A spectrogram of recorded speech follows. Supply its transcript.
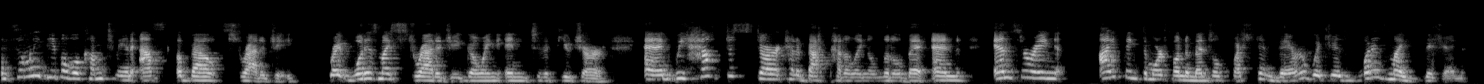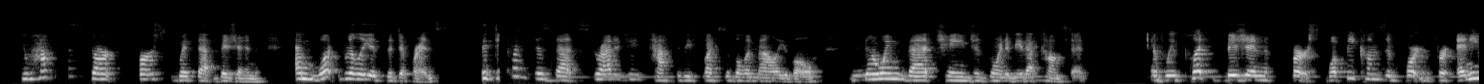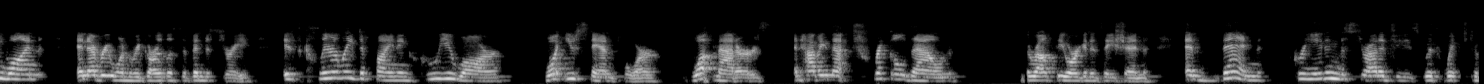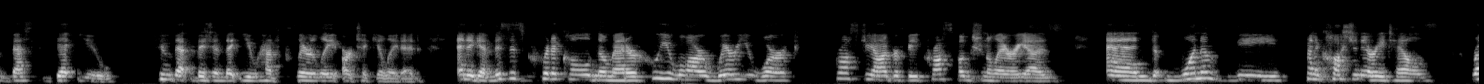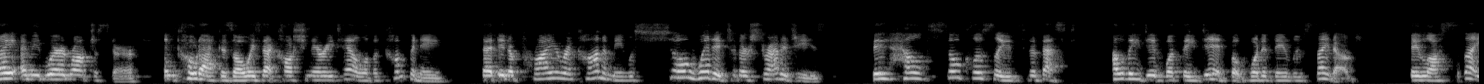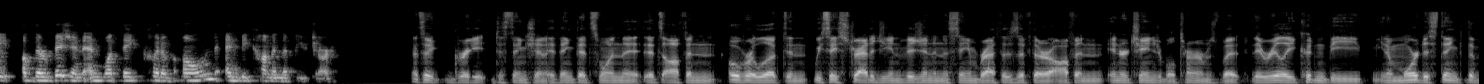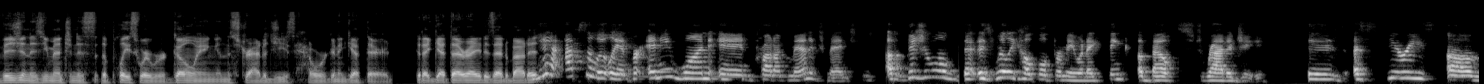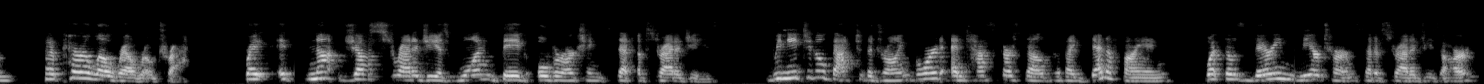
And so many people will come to me and ask about strategy, right? What is my strategy going into the future? And we have to start kind of backpedaling a little bit and answering, I think, the more fundamental question there, which is what is my vision? You have to start first with that vision. And what really is the difference? The difference is that strategies have to be flexible and malleable, knowing that change is going to be that constant if we put vision first, what becomes important for anyone and everyone, regardless of industry, is clearly defining who you are, what you stand for, what matters, and having that trickle down throughout the organization. And then creating the strategies with which to best get you to that vision that you have clearly articulated. And again, this is critical no matter who you are, where you work, cross geography, cross functional areas. And one of the kind of cautionary tales, right? I mean, we're in Rochester, and Kodak is always that cautionary tale of a company that in a prior economy was so wedded to their strategies. They held so closely to the best how they did what they did, but what did they lose sight of? They lost sight of their vision and what they could have owned and become in the future. That's a great distinction. I think that's one that it's often overlooked. And we say strategy and vision in the same breath as if they're often interchangeable terms, but they really couldn't be, you know, more distinct. The vision, as you mentioned, is the place where we're going, and the strategy is how we're going to get there. Did I get that right? Is that about it? Yeah, absolutely. And for anyone in product management, a visual that is really helpful for me when I think about strategy is a series of kind of parallel railroad tracks right? It's not just strategy as one big overarching set of strategies. We need to go back to the drawing board and task ourselves with identifying what those very near term set of strategies are,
